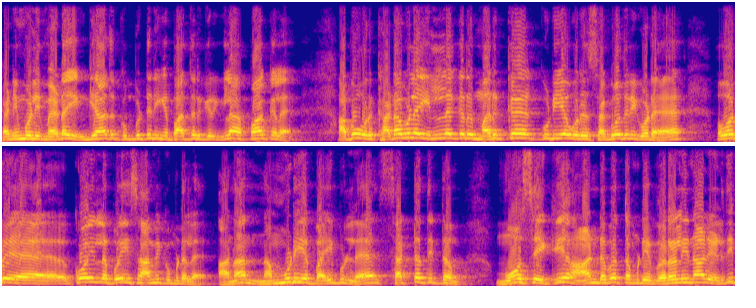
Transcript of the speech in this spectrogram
கனிமொழி மேடை எங்கேயாவது கும்பிட்டு நீங்கள் பார்த்துருக்கிறீங்களா? பார்க்கல. அப்போ ஒரு கடவுளை இல்லைங்கிற மறுக்கக்கூடிய ஒரு சகோதரி கூட ஒரு கோயிலில் போய் சாமி கும்பிடலை. ஆனால் நம்முடைய பைபிளில் சட்டத்திட்டம் மோசைக்கு ஆண்டவர் தம்முடைய விரலினால் எழுதி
